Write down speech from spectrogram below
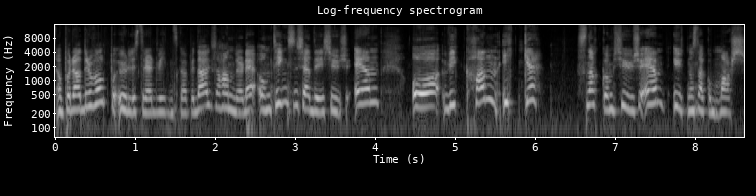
Og på Radio Volk, på Uillustrert vitenskap i dag så handler det om ting som skjedde i 2021. Og vi kan ikke snakke om 2021 uten å snakke om Mars.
